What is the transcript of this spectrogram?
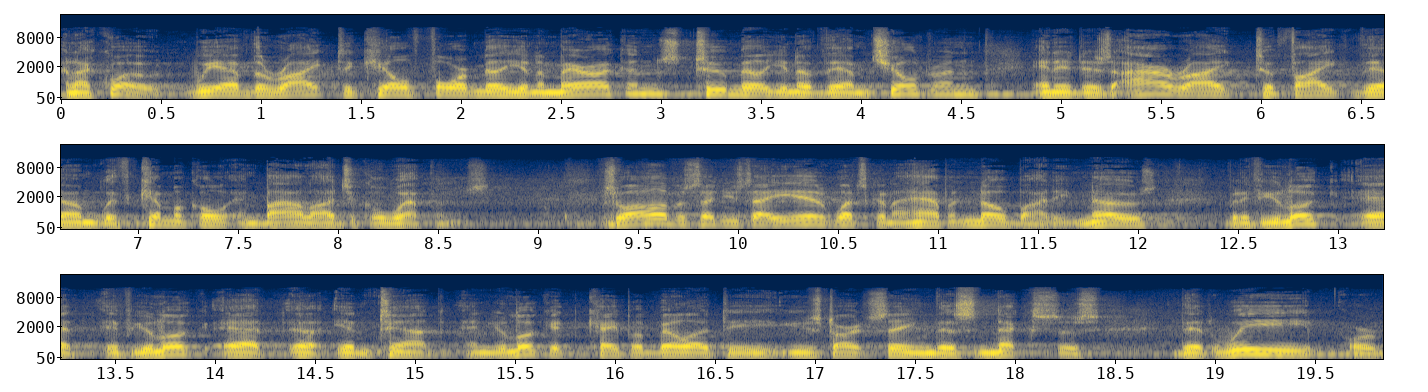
And I quote, We have the right to kill 4 million Americans, 2 million of them children, and it is our right to fight them with chemical and biological weapons. So all of a sudden you say, yeah, what's going to happen? Nobody knows. But if you look at if you look at uh, intent and you look at capability, you start seeing this nexus that we or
